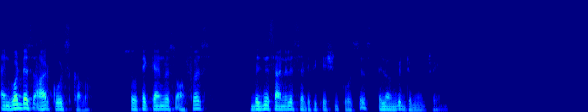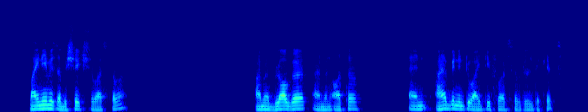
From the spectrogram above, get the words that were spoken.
And what does our course cover? So Techcanvass offers business analyst certification courses along with domain training. My name is Abhishek Srivastava. I'm a blogger, I'm an author, and I have been into IT for several decades.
